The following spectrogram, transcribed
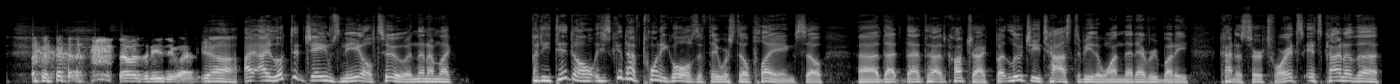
that was an easy one. Yeah, I, I looked at James Neal too, and then I'm like, but he did all. He's gonna have 20 goals if they were still playing. So uh, that that uh, contract, but Lucic has to be the one that everybody kind of search for. It's it's kind of the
